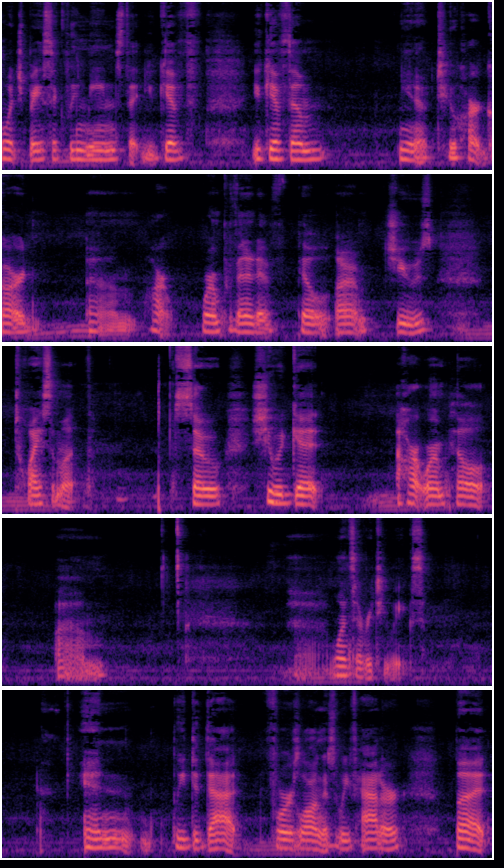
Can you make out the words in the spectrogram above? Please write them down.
which basically means that you give you give them, you know, two Heartgard um, heartworm preventative pill um, chews twice a month. So she would get a heartworm pill um, uh, once every two weeks. And we did that for as long as we've had her. But,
